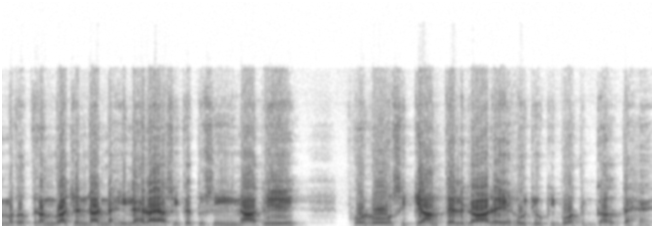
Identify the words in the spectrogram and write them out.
ਮਤਲਬ ਤਿਰੰਗਾ ਝੰਡਾ ਨਹੀਂ ਲਹਿਰਾਇਆ ਸੀ ਤੇ ਤੁਸੀਂ ਇਹਨਾਂ ਦੇ ਫੋਲੋ ਸਿੱਕਿਆਂ ਉੱਤੇ ਲਗਾ ਰਹੇ ਹੋ, ਜੋ ਕਿ ਬਹੁਤ ਗਲਤ ਹੈ।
